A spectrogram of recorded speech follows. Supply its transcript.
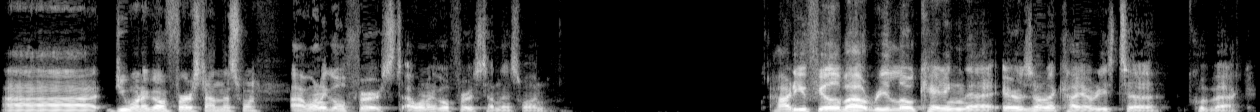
Uh, do you want to go first on this one? I want to go first. I want to go first on this one. How do you feel about relocating the Arizona Coyotes to Quebec?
